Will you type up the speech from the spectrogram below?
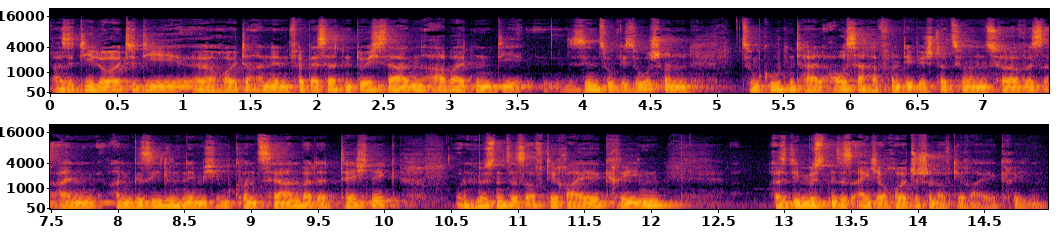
Also die Leute, die äh, heute an den verbesserten Durchsagen arbeiten, die sind sowieso schon zum guten Teil außerhalb von DB Stationen Service angesiedelt, nämlich im Konzern bei der Technik und müssen das auf die Reihe kriegen. Also die müssten das eigentlich auch heute schon auf die Reihe kriegen.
